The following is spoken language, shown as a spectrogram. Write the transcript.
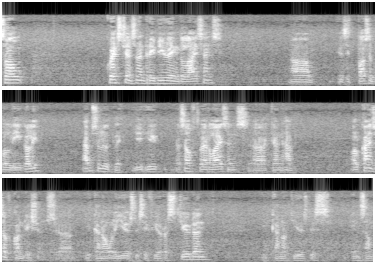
So questions when reviewing the license. Um, is it possible legally? Absolutely. You, you, a software license uh, can have all kinds of conditions. Uh, you can only use this if you're a student. You cannot use this in some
